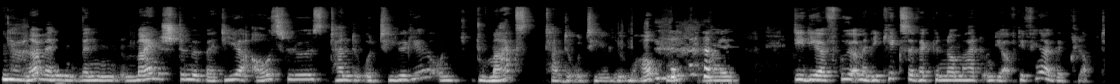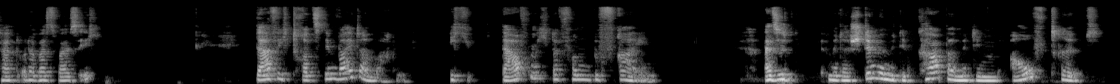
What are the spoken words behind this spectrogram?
Ja. Na, wenn, wenn meine Stimme bei dir auslöst, Tante Ottilie, und du magst Tante Ottilie überhaupt nicht, weil die dir früher immer die Kekse weggenommen hat und dir auf die Finger gekloppt hat oder was weiß ich, darf ich trotzdem weitermachen. Ich darf mich davon befreien. Also mit der Stimme, mit dem Körper, mit dem Auftritt,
